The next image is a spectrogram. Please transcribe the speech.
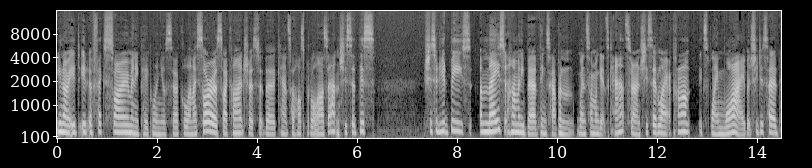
you know it, it affects so many people in your circle. And i saw a psychiatrist at the cancer hospital i was at and she said this she said you'd be amazed at how many bad things happen when someone gets cancer. And she said like i can't explain why but she just said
